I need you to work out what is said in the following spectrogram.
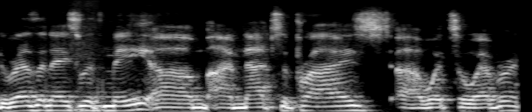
it resonates with me. Um, I'm not surprised uh, whatsoever.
